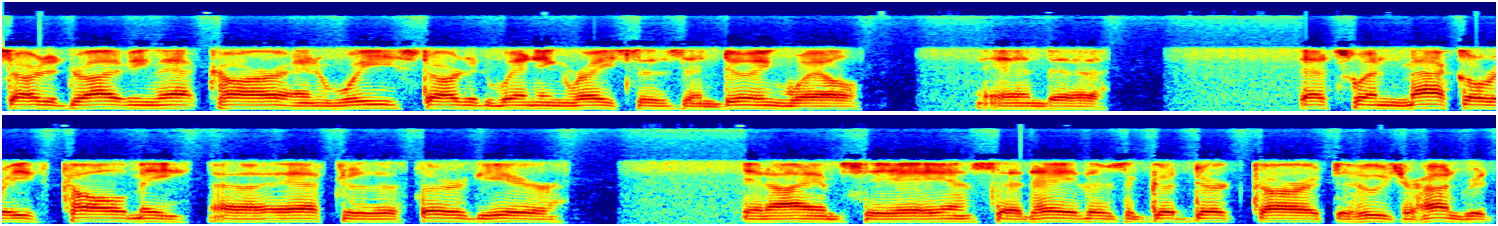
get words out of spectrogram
started driving that car, and we started winning races and doing well. And uh, that's when McElreath called me uh, after the third year in IMCA and said, "Hey, there's a good dirt car at the Hoosier Hundred.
